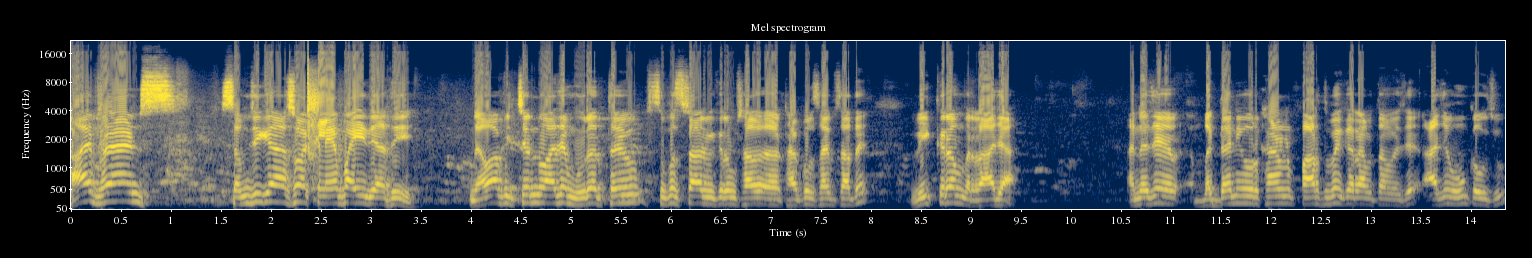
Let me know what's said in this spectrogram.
હાય ફ્રેન્ડ્સ સમજી ગયા હશો ક્લેપ આવી ત્યાંથી નવા પિક્ચરનું આજે મુહૂર્ત થયું. સુપરસ્ટાર વિક્રમ ઠાકોર સાહેબ સાથે. વિક્રમ રાજા. અને જે બધાની ઓળખાણ પાર્થભાઈ કરાવતા હોય છે આજે હું કહું છું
